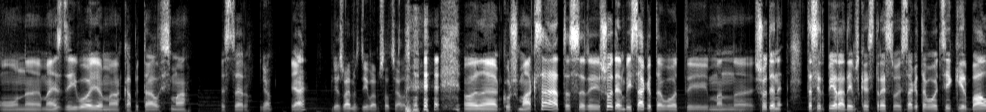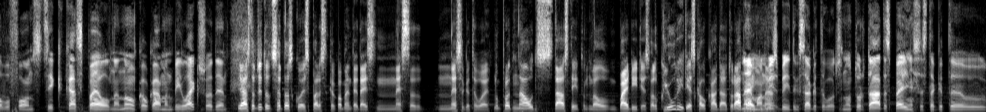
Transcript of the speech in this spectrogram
un eh, mēs dzīvojam eh, kapitālismā. Es ceru. Jā. Ja? Diez vai mēs dzīvojam sociāli. Un, uh, kurš maksā, tas arī šodien bija sagatavoti. Man, uh, šodien tas ir pierādījums, ka es stresoju. Sagatavoju, cik ir balvu fonds, cik kas pelna. Nu, kaut kā man bija laiks šodien. Jā, starp citu, tas ir tas, ko es parasti komentētājs nesa, nesagatavoju. Nu, Protams, naudas stāstīt un vēl baidīties, vēl kļūdīties kaut kādā tur Nē, aprēķinā. man viss bija sagatavots. Nu, tur tādas peļņas. Es tagad uh,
